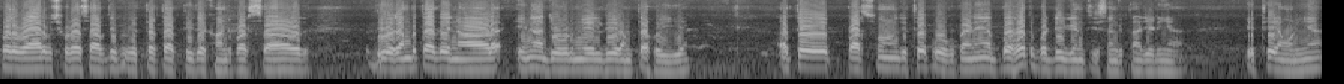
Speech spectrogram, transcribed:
ਪਰਿਵਾਰ ਵਿਛੋੜਾ ਸਾਹਿਬ ਦੀ ਪਵਿੱਤਰ ਧਰਤੀ ਤੇ ਅਖੰਡ ਪਾਠ ਸਾਹਿਬ ਦੀ ਆਰੰਭਤਾ ਦੇ ਨਾਲ ਇਹਨਾਂ ਜੋੜ ਮੇਲ ਦੀ ਆਰੰਭਤਾ ਹੋਈ ਹੈ ਅਤੇ ਪਰਸੋਂ ਜਿੱਥੇ ਭੋਗ ਪੈਣੇ ਆ, ਬਹੁਤ ਵੱਡੀ ਗਿਣਤੀ ਸੰਗਤਾਂ ਜਿਹੜੀਆਂ ਇੱਥੇ ਆਉਣੀਆਂ।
